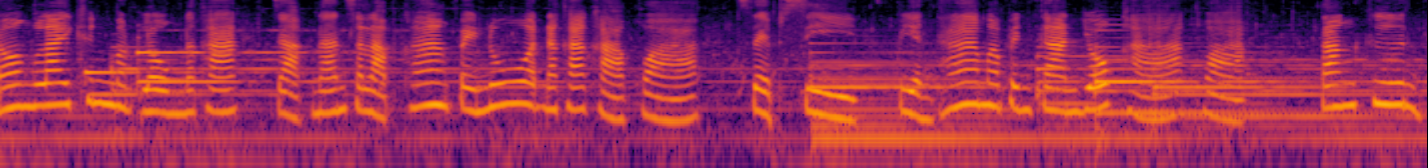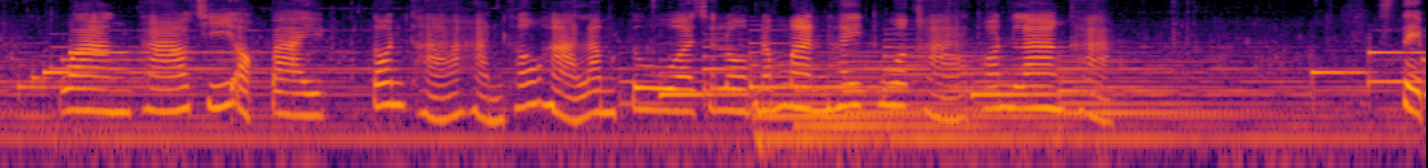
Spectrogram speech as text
น่องไล่ขึ้นมาลงนะคะ จากนั้นสลับข้างไปนวดนะคะ ขาขวาเสเต็ป4เปลี่ยนท่ามาเป็นการยกขาขวา ตั้งขึ้น วางเท้าชี้ออกไป ต้นขาหันเข้าหาลำตัว ชโลมน้ำมันให้ทั่วขาท่อนล่างค่ะ เต็ป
